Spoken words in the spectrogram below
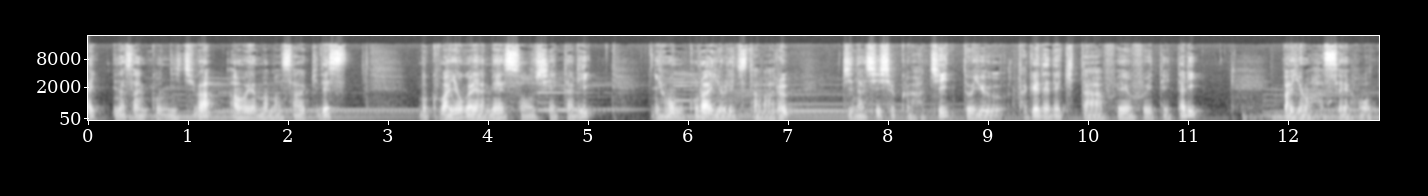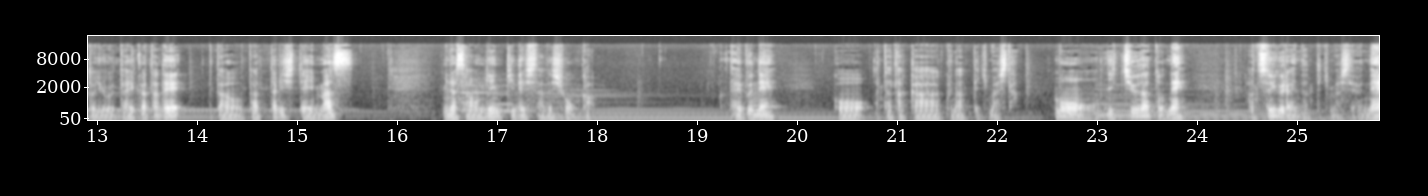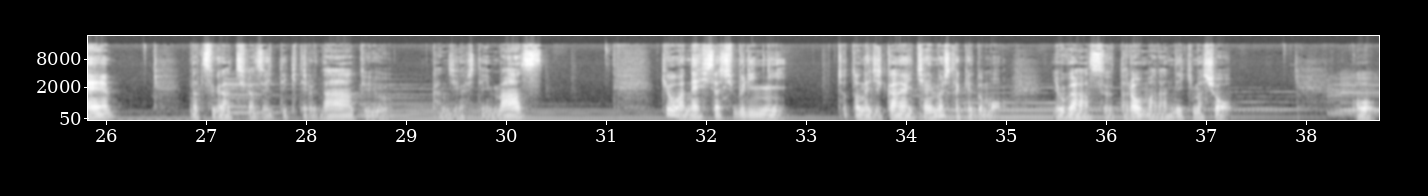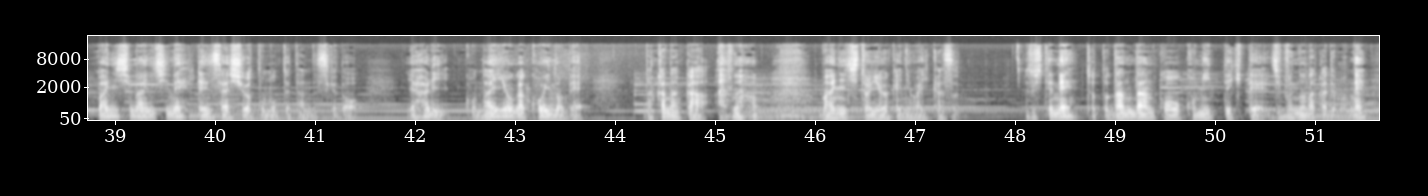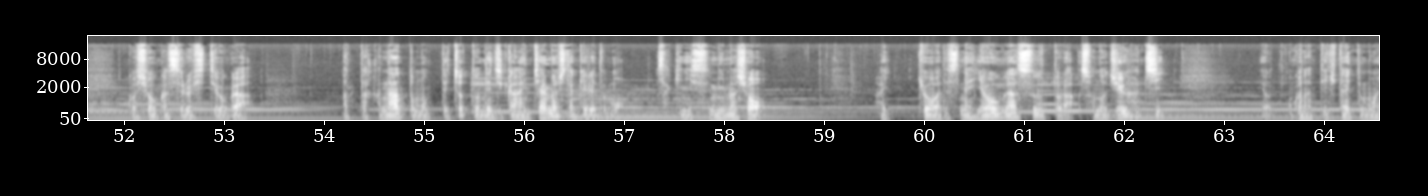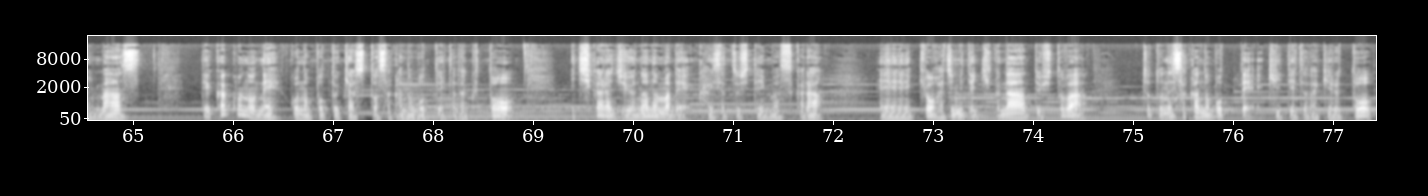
はい皆さんこんにちは。青山正明です。僕はヨガや瞑想を教えたり日本古来より伝わる地なし尺八という竹でできた笛を吹いていたり倍音発声法という歌い方で歌を歌ったりしています。皆さんお元気でしたでしょうか？だいぶねこう暖かくなってきました。もう日中だとね暑いぐらいになってきましたよね。夏が近づいてきてるなという感じがしています。今日はね久しぶりにちょっとね時間空いちゃいましたけどもヨガスータラを学んでいきましょう。こう毎日毎日ね連載しようと思ってたんですけどやはりこう内容が濃いのでなかなかあの 毎日というわけにはいかず。そしてねちょっとだんだんこう込み入ってきて自分の中でもねこう消化する必要があったかなと思ってちょっとね時間空いちゃいましたけれども先に進みましょう。今日はですねヨーガスートラその18を行っていきたいと思います。で過去のねこのポッドキャスト遡っていただくと1から17まで解説していますから、えー、今日初めて聞くなという人はちょっとね遡って聞いていただけると、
